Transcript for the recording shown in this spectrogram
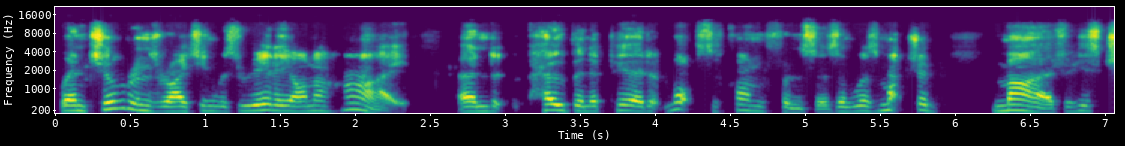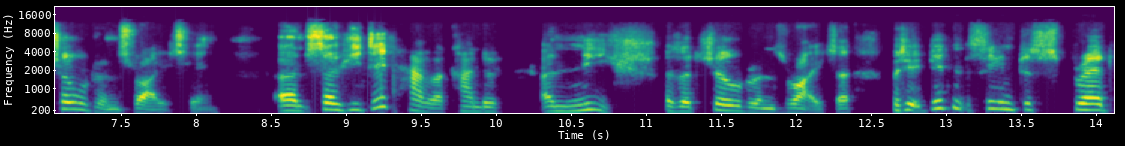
when children's writing was really on a high. And Hoban appeared at lots of conferences and was much admired for his children's writing. And so he did have a kind of a niche as a children's writer, but it didn't seem to spread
